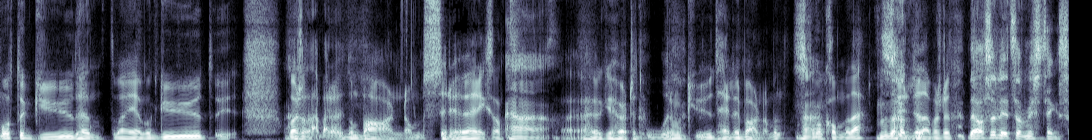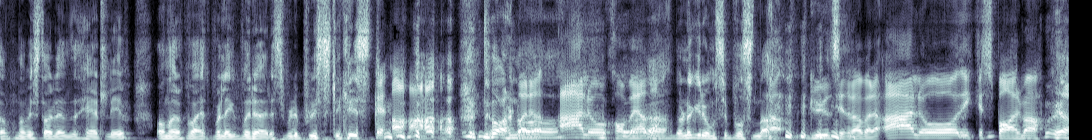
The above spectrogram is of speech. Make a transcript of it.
måtte Gud hente meg hjem, og Gud bare sånn, Det er bare noen barndomsrør, ikke sant. Ja, ja. Jeg har jo ikke hørt et ord om Gud heller i barndommen. Skal man komme med det? Surre der på slutten. Det er også litt sånn mistenksomt når vi står og levd et helt liv, og når du er på vei til å legge på røret, så blir du plutselig kristen. Du har Bare noe, Hallo, kom igjen, da! ja, du har noe grums i posen da. Ja, Gud sitter der og bare Hallo, ikke spar meg! Ja.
